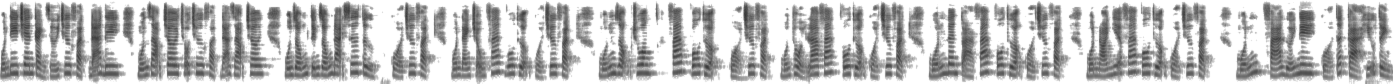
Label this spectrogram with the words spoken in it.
muốn đi trên cảnh giới chư Phật đã đi, muốn dạo chơi chỗ chư Phật đã dạo chơi, muốn giống tiếng giống Đại Sư Tử của chư Phật, muốn đánh chống Pháp vô thượng của chư Phật, muốn rộng chuông, Pháp vô thượng của chư Phật, muốn thổi la Pháp vô thượng của chư Phật, muốn lên tòa Pháp vô thượng của chư Phật, muốn nói nghĩa Pháp vô thượng của chư Phật, muốn phá lưới nghi của tất cả hữu tình,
